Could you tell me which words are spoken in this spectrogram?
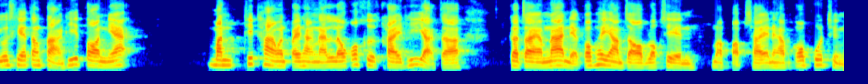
ยูเคสต่างๆ ที่ตอนเนี้ยมันทิศทางมันไปทางนั้น แล้วก็คือใครที่อยากจะกระจายอำนาจเนี่ยก็พยายามจะเอาบล็อกเชนมาปรับใช้นะครับ ก็พูดถึง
